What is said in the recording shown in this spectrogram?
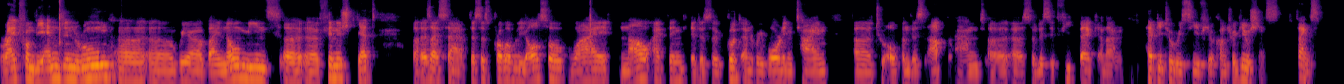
right from the engine room, uh, uh, we are by no means uh, finished yet. But as I said, this is probably also why now I think it is a good and rewarding time uh, to open this up and uh, uh, solicit feedback. And I'm happy to receive your contributions. Thanks.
